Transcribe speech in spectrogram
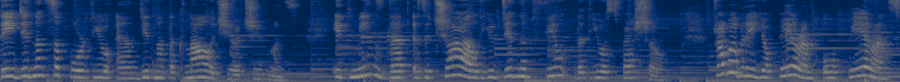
They did not support you and did not acknowledge your achievements. It means that as a child you did not feel that you are special. Probably your parent or parents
